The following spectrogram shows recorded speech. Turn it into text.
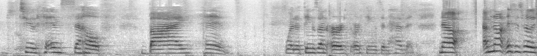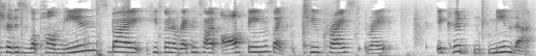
Himself. to himself by him, whether things on earth or things in heaven. Now, I'm not necessarily sure this is what Paul means by he's going to reconcile all things like to Christ, right? It could mean that.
